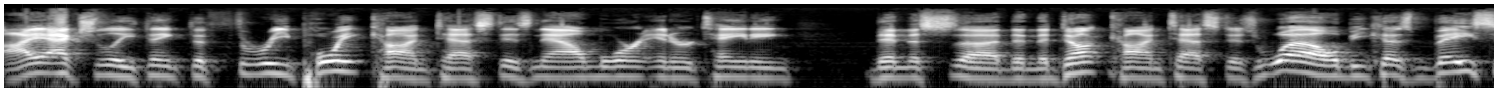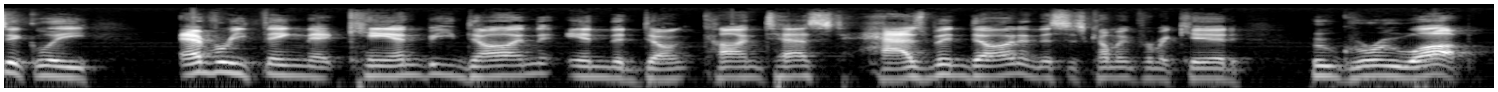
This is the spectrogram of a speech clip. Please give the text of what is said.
I actually think the three point contest is now more entertaining than the uh, than the dunk contest as well because basically everything that can be done in the dunk contest has been done, and this is coming from a kid who grew up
